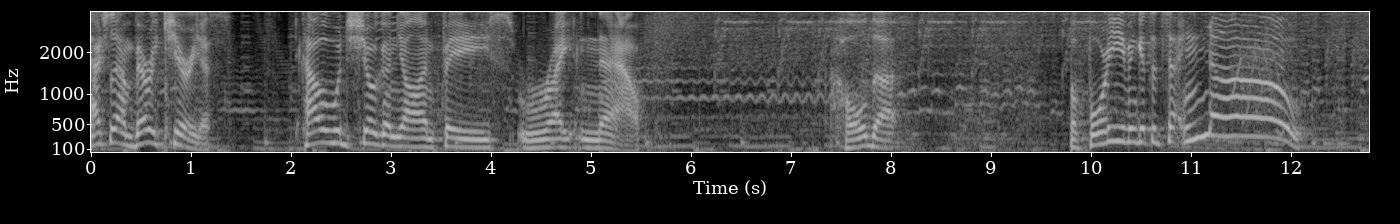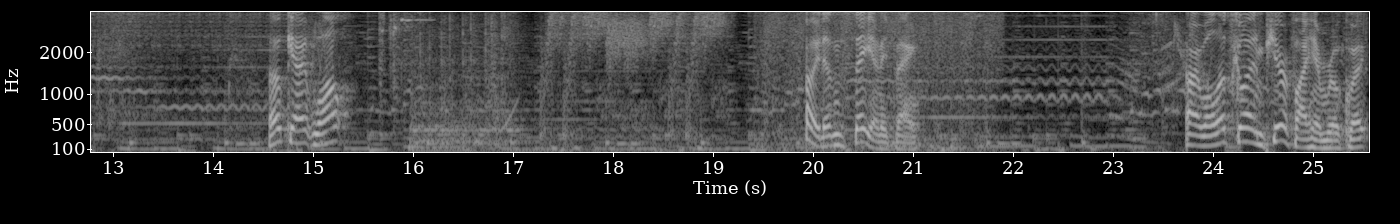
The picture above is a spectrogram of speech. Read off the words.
Actually, I'm very curious. How would Shogunyan face right now? Hold up. Before he even gets attacked. No! Okay, well. Oh, he doesn't say anything. Alright, well, let's go ahead and purify him real quick.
